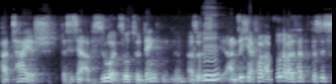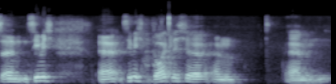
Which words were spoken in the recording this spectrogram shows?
parteiisch. Das ist ja absurd, so zu denken. Ne? Also ist an sich ja voll absurd, aber das, hat, das ist äh, ein ziemlich äh, ziemlich deutliche ähm, ähm,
